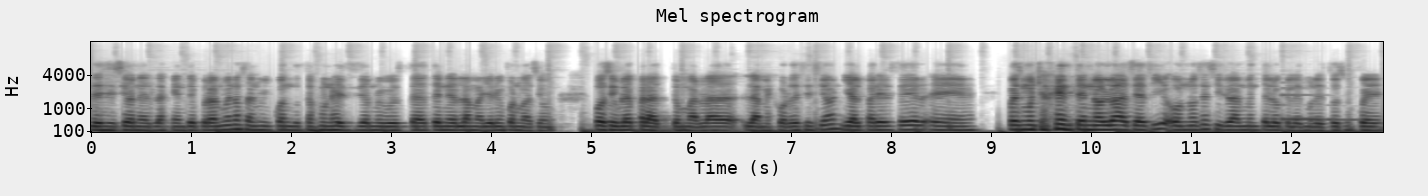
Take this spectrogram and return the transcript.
decisiones la gente, pero al menos a mí cuando tomo una decisión me gusta tener la mayor información posible para tomar la, la mejor decisión y al parecer, eh, pues mucha gente no lo hace así o no sé si realmente lo que les molestó fue,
